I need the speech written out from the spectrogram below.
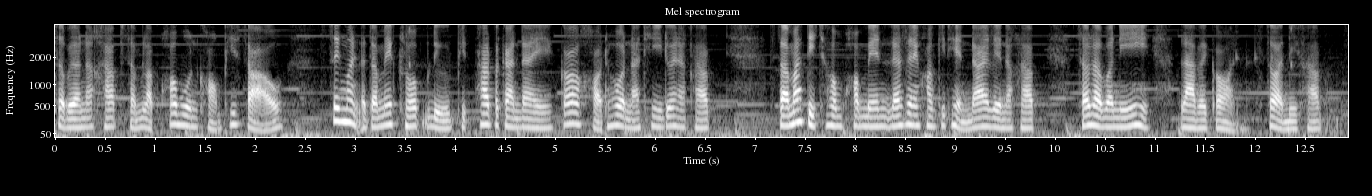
จบไปแล้วนะครับสำหรับข้อมูลของพี่สาว ซึ่งมันอาจจะไม่ครบหรือผิดพลาดประการใดก็ขอโทษนะทีนี้ด้วยนะครับ สามารถติดชมคอมเมนต์และแสดงความคิดเห็นได้เลยนะครับสำหรับวันนี้ลาไปก่อน สวัสดีครับ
